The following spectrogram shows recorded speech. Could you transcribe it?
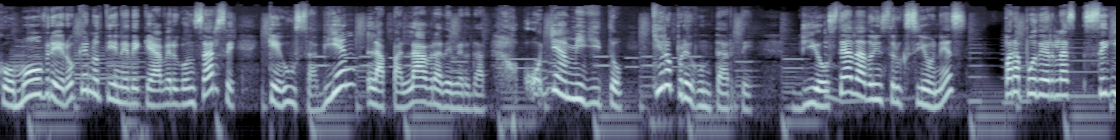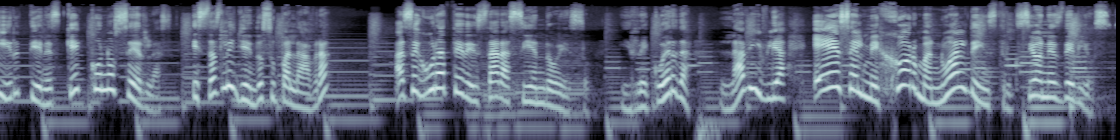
como obrero que no tiene de qué avergonzarse, que usa bien la palabra de verdad. Oye, amiguito, quiero preguntarte, ¿Dios te ha dado instrucciones? Para poderlas seguir tienes que conocerlas. ¿Estás leyendo su palabra? Asegúrate de estar haciendo eso. Y recuerda, la Biblia es el mejor manual de instrucciones de Dios.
